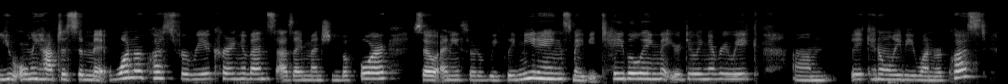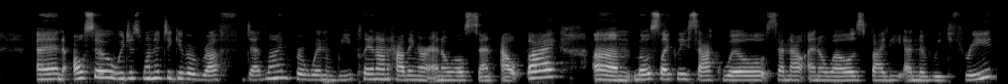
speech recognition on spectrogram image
you only have to submit one request for reoccurring events, as I mentioned before. So any sort of weekly meetings, maybe tabling that you're doing every week, um, it can only be one request. And also, we just wanted to give a rough deadline for when we plan on having our NOLs sent out by. Um, most likely, SAC will send out NOLs by the end of week three.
